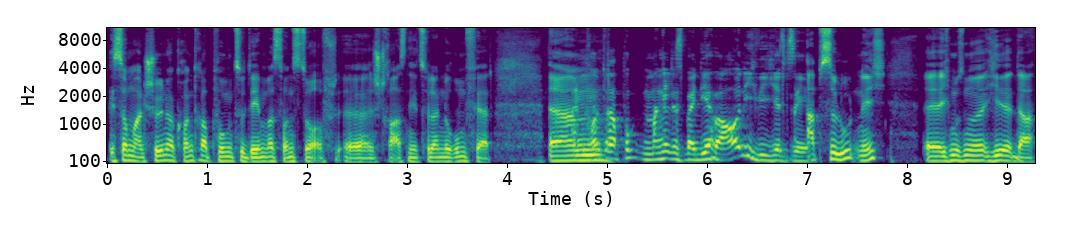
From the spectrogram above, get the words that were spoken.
ist doch mal ein schöner Kontrapunkt zu dem, was sonst so auf äh, Straßen hierzulande rumfährt. An Ähm, Kontrapunkten mangelt es bei dir aber auch nicht, wie ich jetzt sehe. Absolut nicht. Äh, Ich muss nur hier, da.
